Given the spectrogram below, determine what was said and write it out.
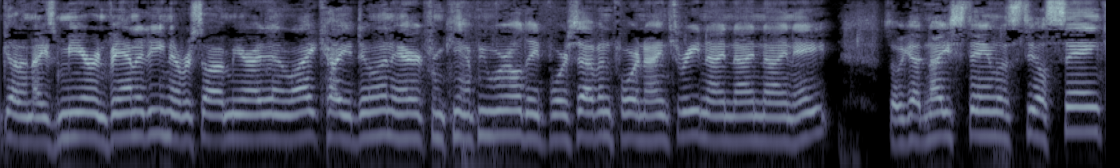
Got a nice mirror and vanity. Never saw a mirror I didn't like. How you doing? Eric from Camping World, 847-493-9998. So we got nice stainless steel sink.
